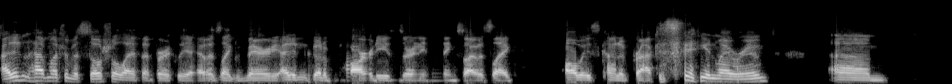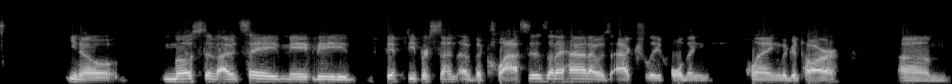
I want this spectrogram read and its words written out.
I didn't have much of a social life at berklee I was like very, I didn't go to parties or anything, so I was like always kind of practicing in my room. Um, you know, most of I would say maybe 50% of the classes that I had, I was actually holding playing the guitar. Um,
